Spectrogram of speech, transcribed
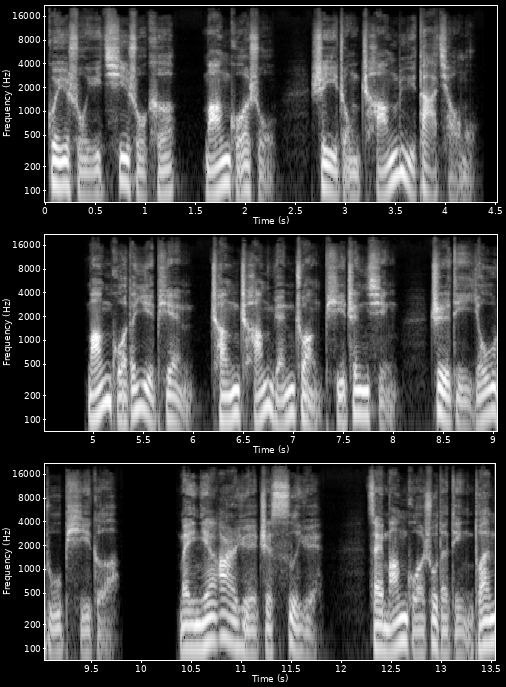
归属于漆树科芒果属，是一种常绿大乔木。芒果的叶片呈长圆状皮针形，质地犹如皮革。每年二月至四月。在芒果树的顶端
